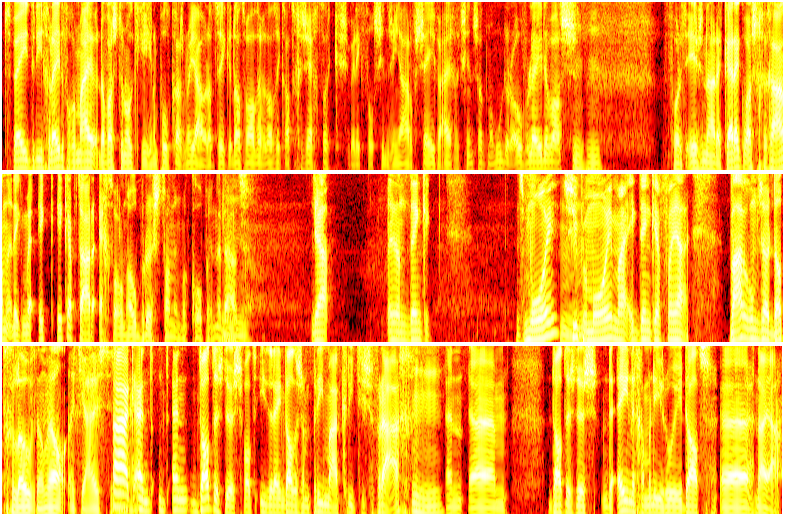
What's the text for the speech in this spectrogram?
twee, drie geleden. Volgens mij, dat was toen ook een keer in een podcast met jou. Dat ik, dat, we hadden- dat ik had gezegd dat ik, weet ik veel, sinds een jaar of zeven, eigenlijk sinds dat mijn moeder overleden was, Mhm. Voor het eerst naar de kerk was gegaan. En ik, ik, ik heb daar echt wel een hoop rust van in mijn kop, inderdaad. Mhm. Ja, en dan denk ik, het is mooi, Mhm. super mooi, maar ik denk even van ja, waarom zou dat geloof dan wel het juiste Ah, zijn? en, en dat is dus wat iedereen, dat is een prima kritische vraag. Mhm. En ehm, dat is dus de enige manier hoe je dat, eh, nou ja,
